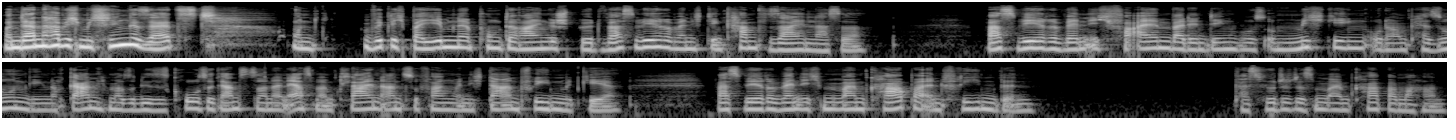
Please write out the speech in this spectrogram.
Und dann habe ich mich hingesetzt und wirklich bei jedem der Punkte reingespürt, was wäre, wenn ich den Kampf sein lasse? Was wäre, wenn ich vor allem bei den Dingen, wo es um mich ging oder um Personen ging, noch gar nicht mal so dieses große Ganze, sondern erstmal im Kleinen anzufangen, wenn ich da in Frieden mitgehe? Was wäre, wenn ich mit meinem Körper in Frieden bin? Was würde das mit meinem Körper machen?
